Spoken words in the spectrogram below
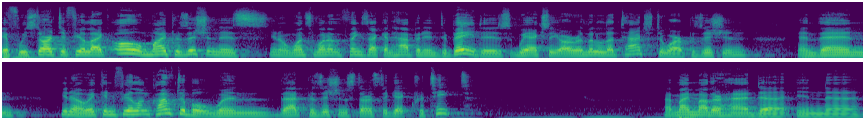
If we start to feel like, oh, my position is, you know, once one of the things that can happen in debate is we actually are a little attached to our position, and then, you know, it can feel uncomfortable when that position starts to get critiqued. Uh, my mother had uh, in, uh,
